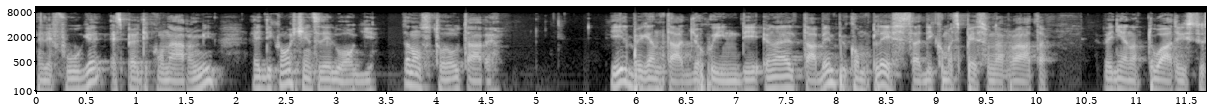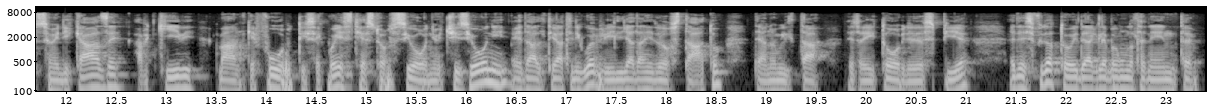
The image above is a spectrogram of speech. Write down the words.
nelle fughe, esperti con armi e di conoscenza dei luoghi, da non sottovalutare. Il brigantaggio, quindi, è una realtà ben più complessa di come spesso narrata. Venivano attuate distruzioni di case, archivi, ma anche furti, sequestri, estorsioni, uccisioni ed altri atti di guerriglia a danni dello Stato, della nobiltà, dei traditori, delle spie e dei sfruttatori della gleba nullatenente.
